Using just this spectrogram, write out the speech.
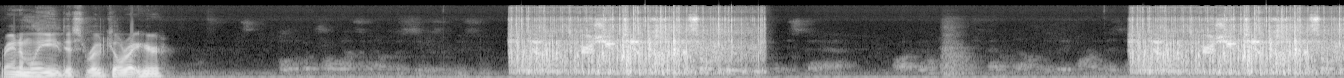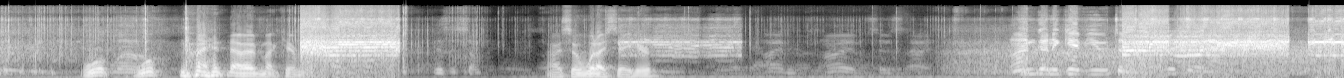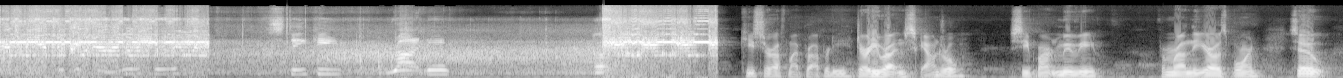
randomly this roadkill right here. I had my camera. This is something. All right, so what I say here. I am, I am so sad. I'm gonna give you to stinky, rotten. Uh, Keister off my property. Dirty Rotten Scoundrel. Steve Martin movie from around the year I was born. So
